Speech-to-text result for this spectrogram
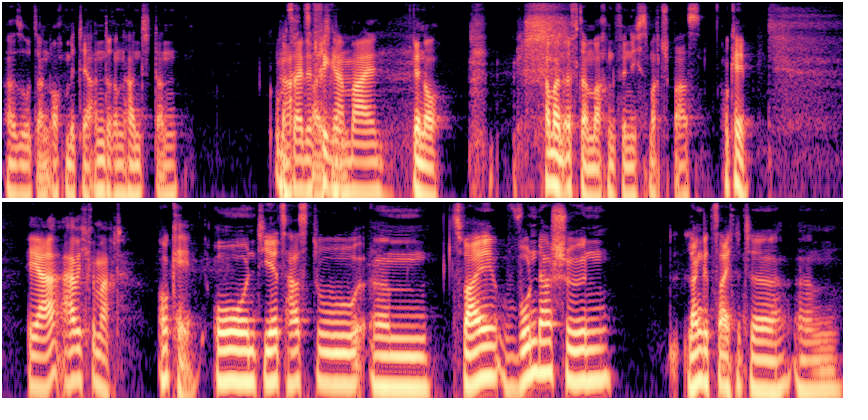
Also dann auch mit der anderen Hand dann. Um seine Finger malen. Genau. Kann man öfter machen, finde ich. Es macht Spaß. Okay. Ja, habe ich gemacht. Okay. Und jetzt hast du ähm, zwei wunderschön langgezeichnete ähm,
